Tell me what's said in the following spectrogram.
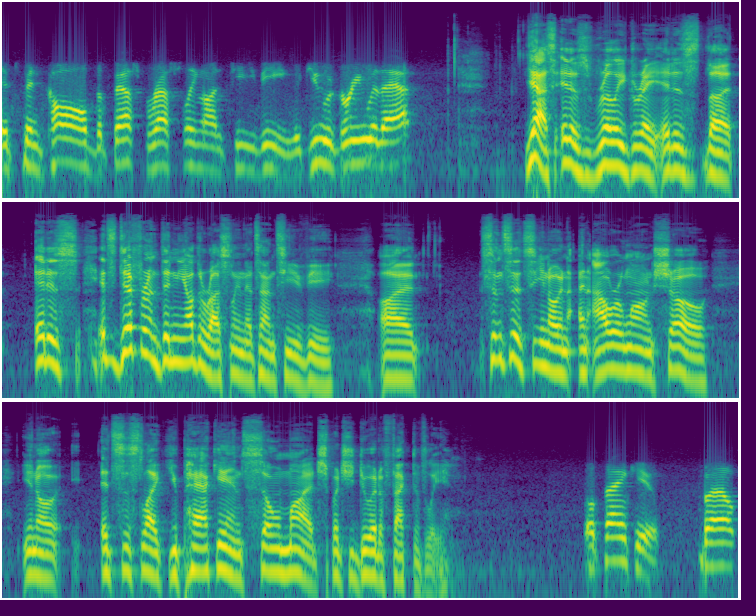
it's been called the best wrestling on TV. Would you agree with that? Yes, it is really great. It is the it is it's different than the other wrestling that's on TV. Uh, since it's you know an, an hour long show, you know it's just like you pack in so much, but you do it effectively. Well, thank you. Well,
